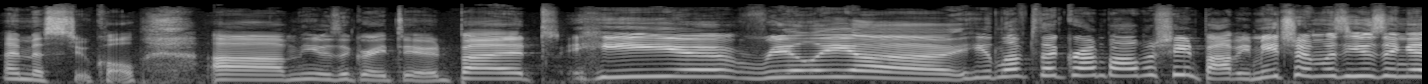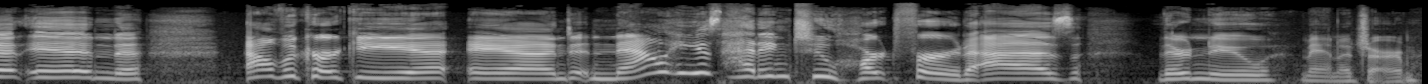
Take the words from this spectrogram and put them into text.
I miss Stu Cole. Um, he was a great dude, but he really uh, he loved that ground ball machine. Bobby Meacham was using it in Albuquerque, and now he is heading to Hartford as their new manager.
